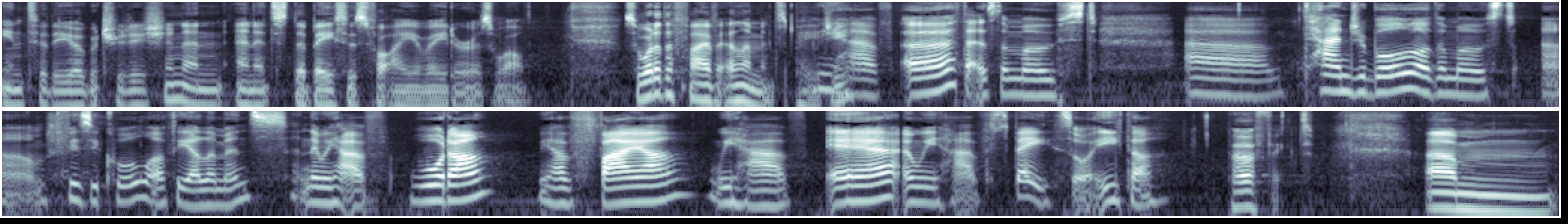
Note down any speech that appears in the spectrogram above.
into the yoga tradition and, and it's the basis for Ayurveda as well. So what are the five elements, Paige? we have earth as the most uh, tangible or the most um, physical of the elements and then we have water we have fire we have air and we have space or ether Perfect. Um,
